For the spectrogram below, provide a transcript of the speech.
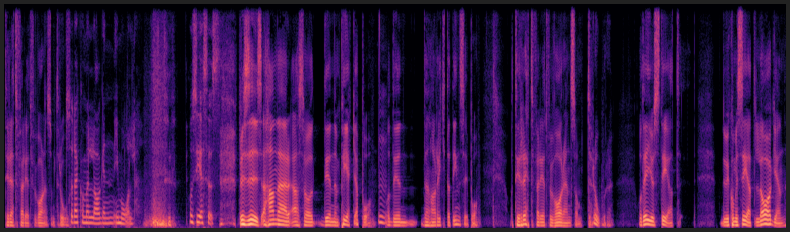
till rättfärdighet för var och en som tror. Så där kommer lagen i mål. Hos Jesus. Precis, han är alltså det den pekar på Mm. och det den har riktat in sig på. Och till rättfärdighet för var och en som tror. Och det är just det att vi kommer se att lagen,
